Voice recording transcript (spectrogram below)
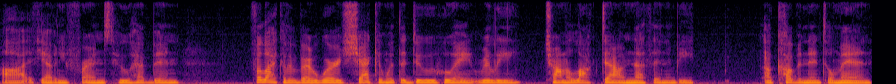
uh, if you have any friends who have been, for lack of a better word, shacking with a dude who ain't really trying to lock down nothing and be a covenantal man,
